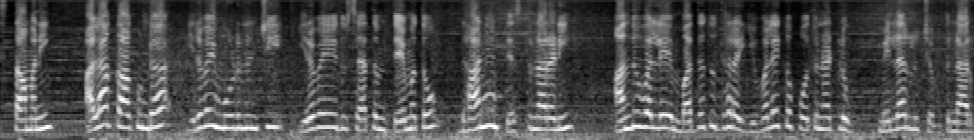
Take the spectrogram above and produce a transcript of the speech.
ఇస్తామని అలా కాకుండా ఇరవై మూడు నుంచి ఇరవై ఐదు శాతం తేమతో ధాన్యం తెస్తున్నారని అందువల్లే మద్దతు ధర ఇవ్వలేకపోతున్నట్లు మిల్లర్లు చెబుతున్నారు.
